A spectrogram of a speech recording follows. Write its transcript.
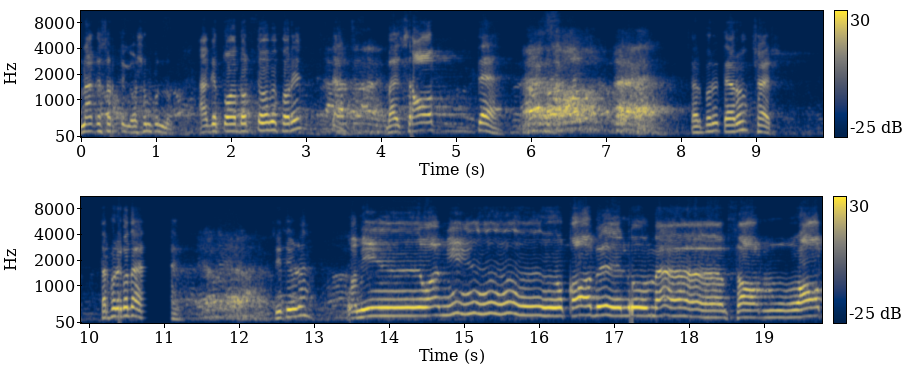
নাকে সরতে কি অসম্পূর্ণ আগে তোয়া ধরতে হবে পরে তা। বাই সব তে। তারপরে তেরো চার তারপরে কথা দ্বিতীয়টা ومن ومن قبل ما فرط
